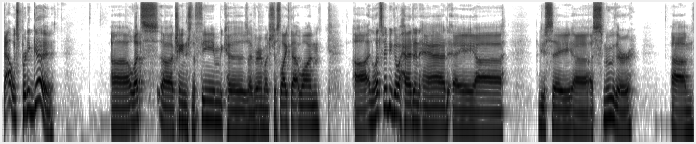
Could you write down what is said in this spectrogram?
that looks pretty good. Uh, let's uh, change the theme because I very much dislike that one. Uh, and let's maybe go ahead and add a, uh, how do you say, uh, a smoother. Um,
